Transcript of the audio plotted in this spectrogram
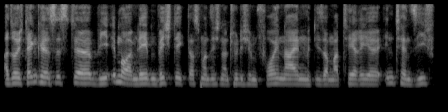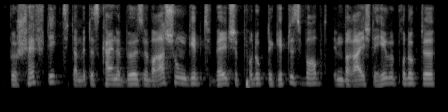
Also ich denke, es ist äh, wie immer im Leben wichtig, dass man sich natürlich im Vorhinein mit dieser Materie intensiv beschäftigt, damit es keine bösen Überraschungen gibt. Welche Produkte gibt es überhaupt im Bereich der Hebelprodukte?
